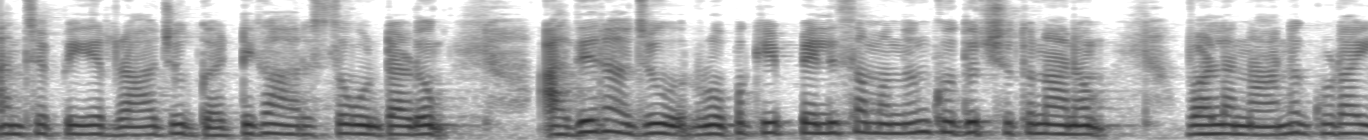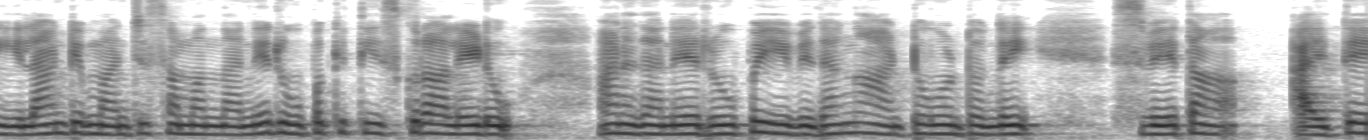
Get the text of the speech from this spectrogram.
అని చెప్పి రాజు గట్టిగా అరుస్తూ ఉంటాడు. అదే రాజు రూపకి పెళ్ళి సంబంధం కుదుర్చుతున్నాను. వాళ్ళ నాన్న కూడా ఇలాంటి మంచి సంబంధాన్ని రూపకి తీసుకురాలేడు అనగానే రూప ఈ విధంగా అంటూ ఉంటుంది. శ్వేత అయితే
